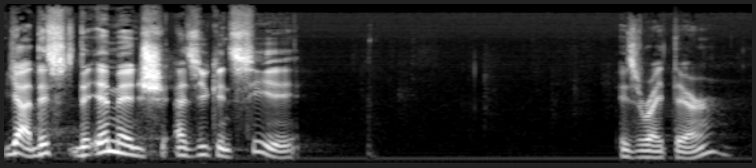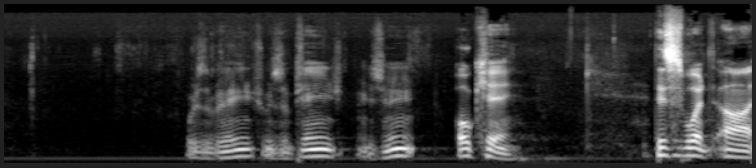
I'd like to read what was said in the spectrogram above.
yeah, this the image, as you can see, is right there. Where's the page? Where's the page? Okay. This is what uh,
